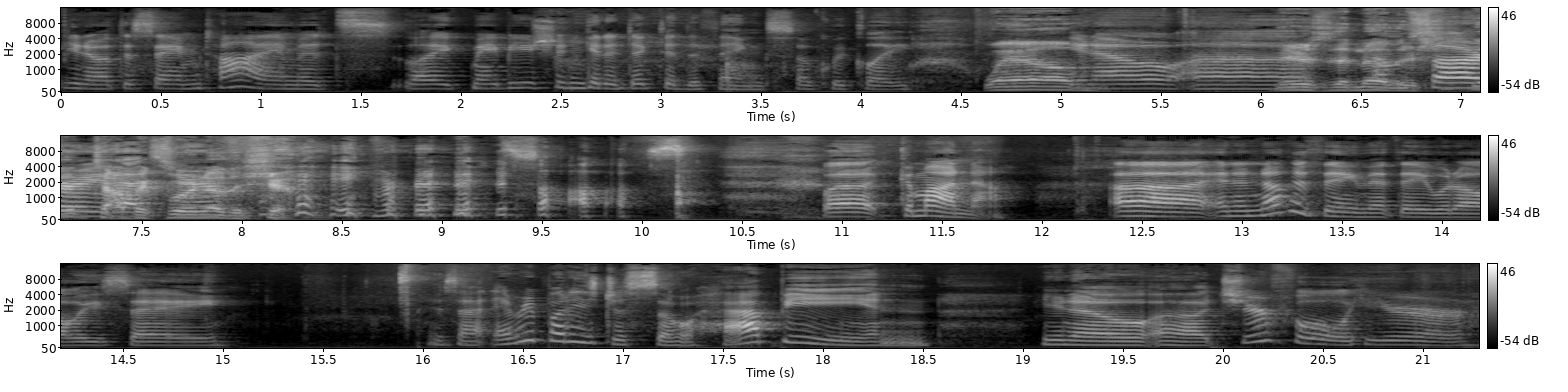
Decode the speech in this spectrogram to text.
you know, at the same time, it's like maybe you shouldn't get addicted to things so quickly. Well, You know, uh, there's another sorry, topic that's for your another show. Favorite sauce, but come on now. Uh, and another thing that they would always say is that everybody's just so happy and you know uh, cheerful here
